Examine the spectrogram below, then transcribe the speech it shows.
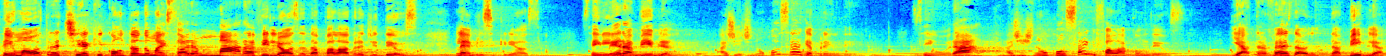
Tem uma outra tia aqui contando uma história maravilhosa da palavra de Deus. Lembre-se, criança, sem ler a Bíblia, a gente não consegue aprender. Sem orar, a gente não consegue falar com Deus. E através da, da Bíblia,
